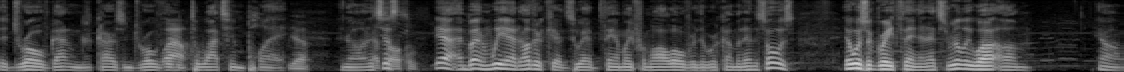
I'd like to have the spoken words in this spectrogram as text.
that drove, got in their cars and drove there to watch him play. Yeah. You know, and it's That's just awesome. yeah, and but and we had other kids who had family from all over that were coming in. So it was, it was a great thing, and it's really what um, you know,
